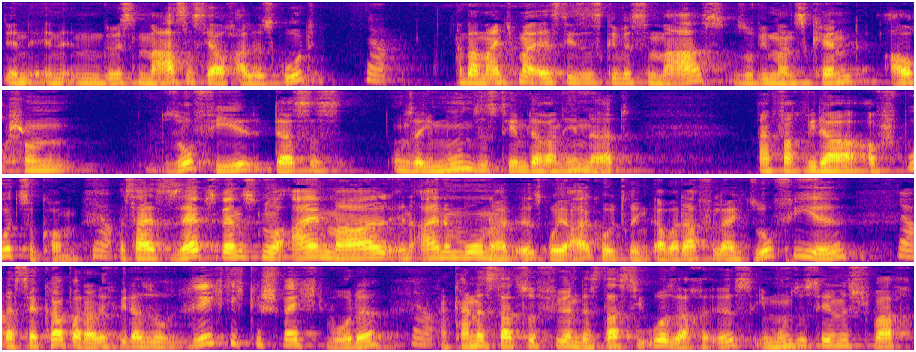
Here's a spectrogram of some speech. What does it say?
in, in, in einem gewissen Maß ist ja auch alles gut. Ja, Aber manchmal ist dieses gewisse Maß, so wie man es kennt, auch schon so viel, dass es unser Immunsystem daran hindert, einfach wieder auf Spur zu kommen. Ja. Das heißt, selbst wenn es nur einmal in einem Monat ist, wo ihr Alkohol trinkt, aber da vielleicht so viel, Ja. dass der Körper dadurch wieder so richtig geschwächt wurde, Ja. dann kann es dazu führen, dass das die Ursache ist. Immunsystem ist schwach.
